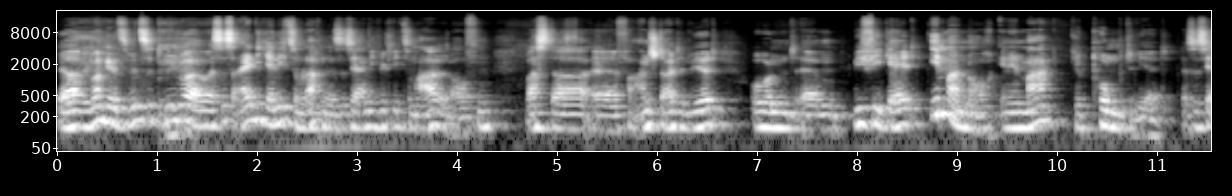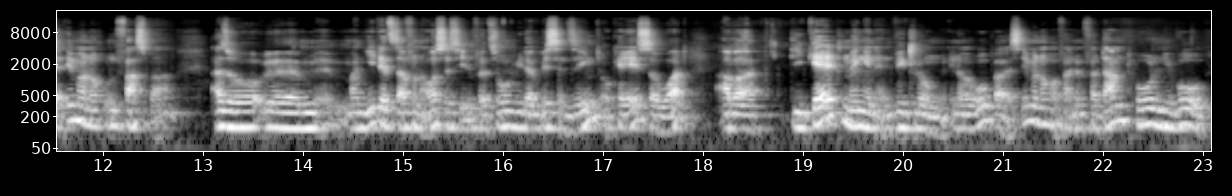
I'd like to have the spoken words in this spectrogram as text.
Ja, wir machen jetzt Witze drüber, aber es ist eigentlich ja nicht zum Lachen, es ist ja eigentlich wirklich zum Haare raufen, was da äh, veranstaltet wird und ähm, wie viel Geld immer noch in den Markt gepumpt wird. Das ist ja immer noch unfassbar. Also ähm, man geht jetzt davon aus, dass die Inflation wieder ein bisschen sinkt, okay, so what, aber die Geldmengenentwicklung in Europa ist immer noch auf einem verdammt hohen Niveau.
